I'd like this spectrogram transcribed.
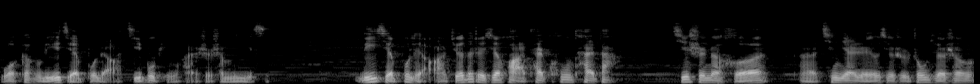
我更理解不了极不平凡是什么意思。理解不了啊，觉得这些话太空太大。其实呢，和呃青年人，尤其是中学生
